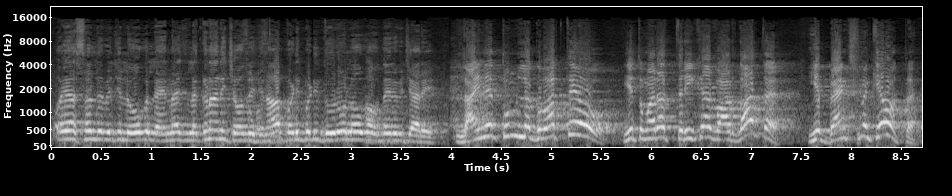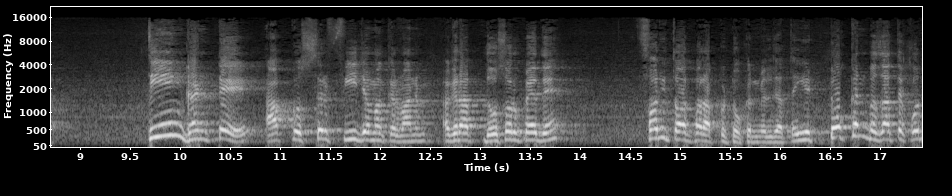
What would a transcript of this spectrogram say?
اوے اصل دے وچ لوگ لائناں وچ لگنا نہیں چاہندے جناب بڑی بڑی دوروں لوگ آندے نے بیچارے۔ لائنیں تم لگواتے ہو یہ تمہارا طریقہ واردات ہے یہ بینکس میں کیا ہوتا ہے؟ تین گھنٹے آپ کو صرف فی جمع کروانے میں اگر آپ دو سو روپے دیں فوری طور پر آپ کو ٹوکن مل جاتا ہے۔ یہ ٹوکن بذات خود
